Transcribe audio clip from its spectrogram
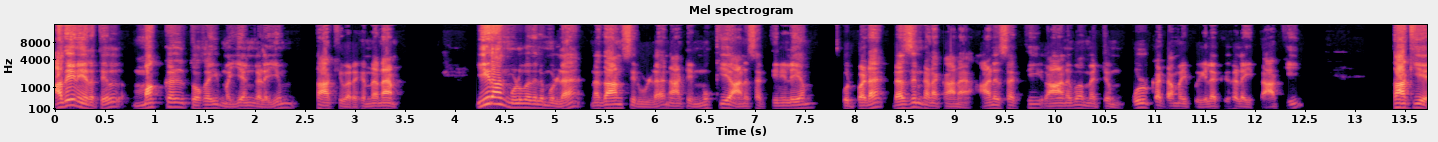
அதே நேரத்தில் மக்கள் தொகை மையங்களையும் தாக்கி வருகின்றன. ஈரான் முழுவதிலும் உள்ள நதான்ஸில் உள்ள நாட்டின் முக்கிய அணுசக்தி நிலையம் உட்பட டசன் கணக்கான அணுசக்தி ராணுவ மற்றும் உள்கட்டமைப்பு இலக்குகளை தாக்கி தாக்கிய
